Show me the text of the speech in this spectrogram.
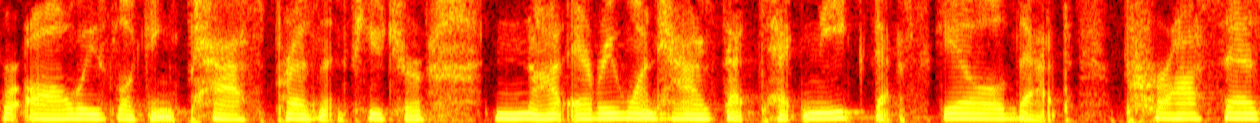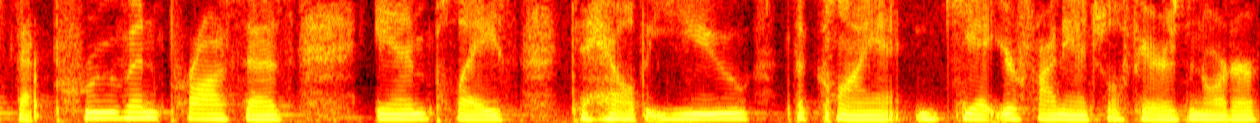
We're always looking past, present, future. Not everyone has that technique, that skill, that process, that proven process in place to help you, the client, get your financial affairs in order,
